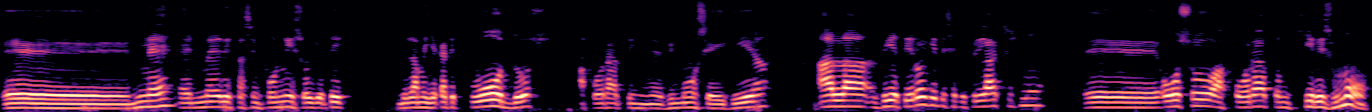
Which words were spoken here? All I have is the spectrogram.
ε, ναι, εν μέρη θα συμφωνήσω, γιατί Μιλάμε για κάτι που όντως αφορά την ε, δημόσια υγεία, αλλά διατηρώ και τις επιφυλάξεις μου ε, όσο αφορά τον χειρισμό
